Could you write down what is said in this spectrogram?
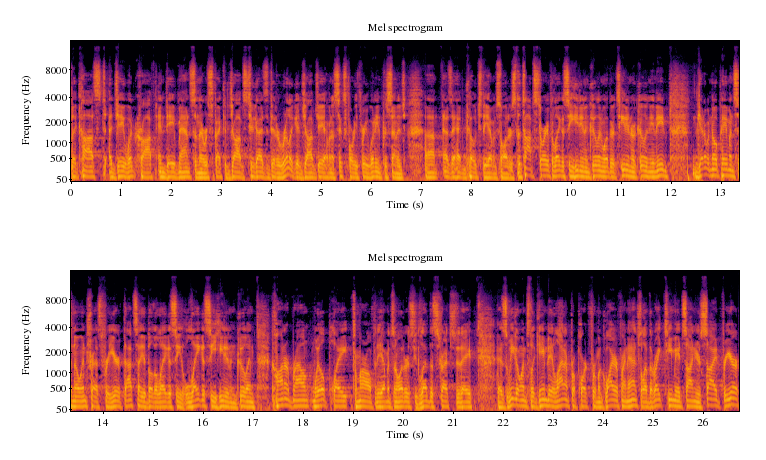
that cost uh, Jay Woodcroft and Dave Manson their respective jobs. Two guys that did a really good job. Jay having a 643 winning percentage uh, as a head coach of the Edmonton Oilers. The top story for Legacy Heating and Cooling, whether it's heating or cooling you need, get it with no payments and no interest for a year. That's how you build a legacy. Legacy Heating and Cooling. Connor Brown will play tomorrow for the Edmonton Oilers. He led the stretch today as we go into the game day lineup report for McGuire Financial. Have the right teammates on your side for your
